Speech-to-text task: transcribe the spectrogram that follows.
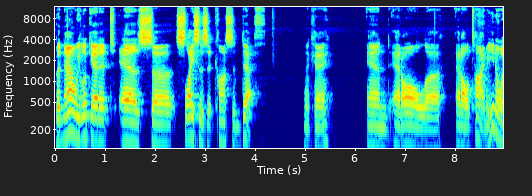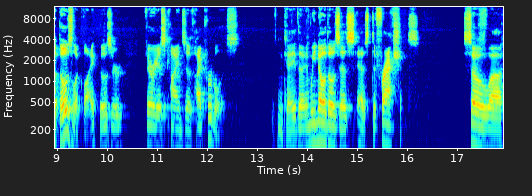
but now we look at it as uh, slices at constant depth. Okay, and at all uh, at all time. And you know what those look like? Those are various kinds of hyperbolas. Okay, the, and we know those as as diffractions. So uh,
